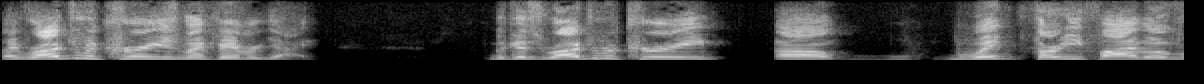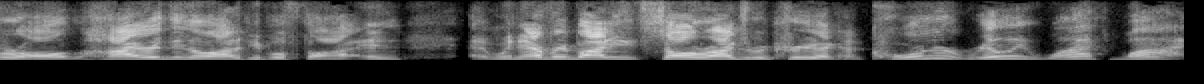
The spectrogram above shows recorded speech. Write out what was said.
Like Roger McCreary is my favorite guy because Roger McCreary uh, went 35 overall, higher than a lot of people thought. And uh, when everybody saw Roger McCreary, like a corner, really? What? Why?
